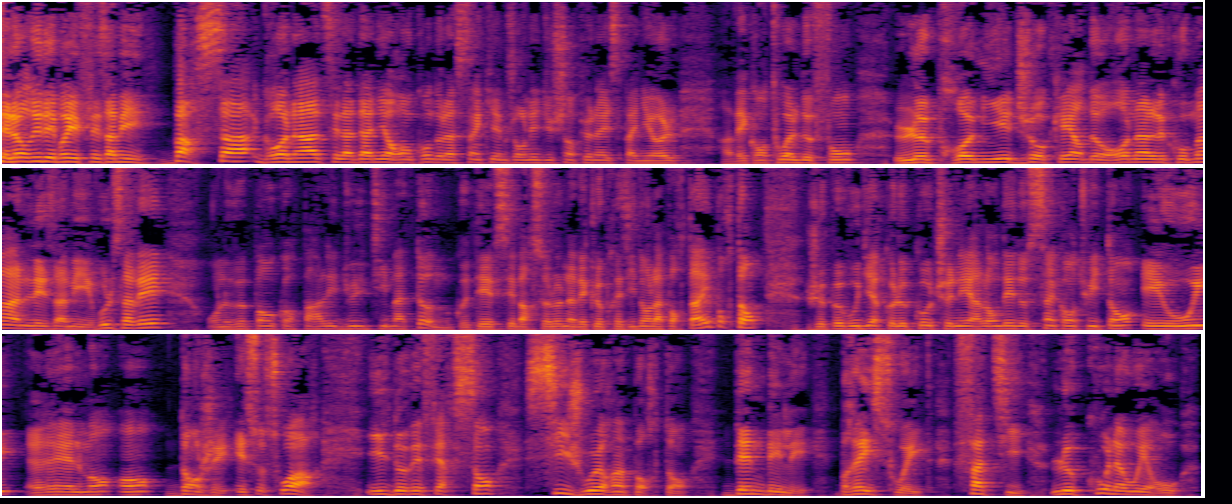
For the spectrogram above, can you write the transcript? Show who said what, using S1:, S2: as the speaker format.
S1: C'est l'heure du débrief, les amis. Barça-Grenade, c'est la dernière rencontre de la cinquième journée du championnat espagnol, avec en toile de fond le premier joker de Ronald Koeman, les amis. Vous le savez, on ne veut pas encore parler d'ultimatum côté FC Barcelone avec le président Laporta, et pourtant, je peux vous dire que le coach néerlandais de 58 ans est, oui, réellement en danger. Et ce soir, il devait faire sans six joueurs importants. Dembélé, Braithwaite, Fati, Le Kun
